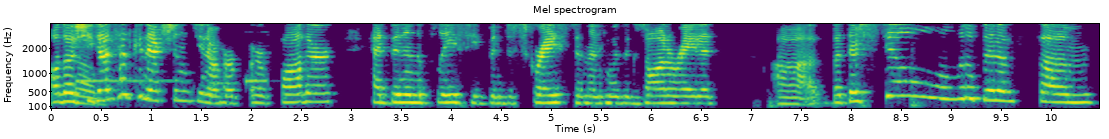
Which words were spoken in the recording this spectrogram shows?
although so. she does have connections you know her her father had been in the police he'd been disgraced and then he was exonerated uh, but there's still a little bit of um,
